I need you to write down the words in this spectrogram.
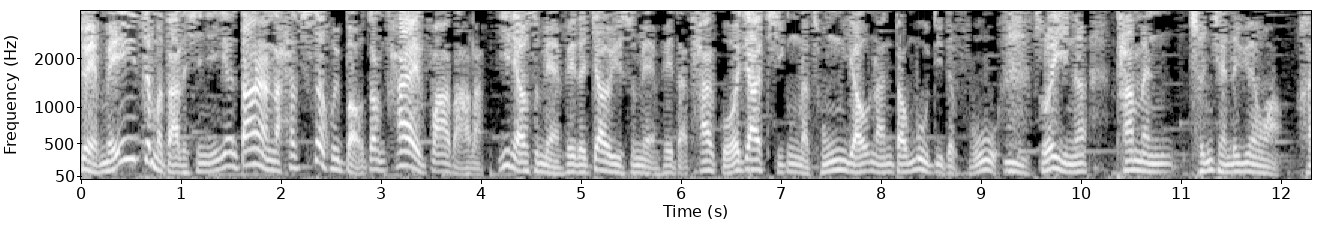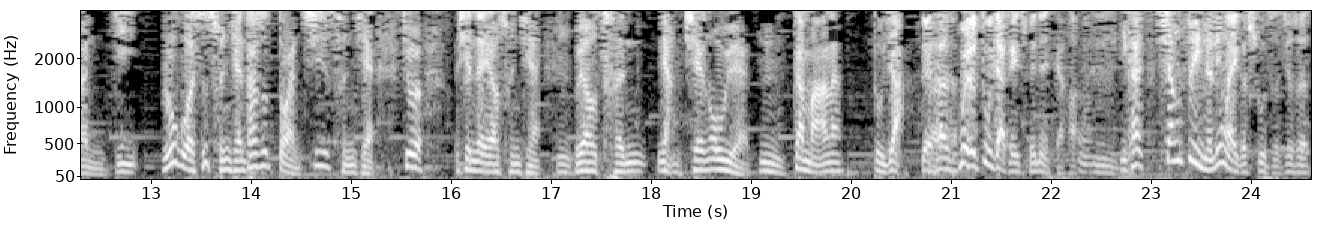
对，没这么大的现金，因为当然了，它社会保障太发达了，医疗是免费的，教育是免费的，它国家提供了从摇篮到墓地的服务，嗯，所以呢，他们存钱的愿望很低。如果是存钱，它是短期存钱，就是现在要存钱，嗯，不要存两千欧元，嗯，干嘛呢？度假，对，他为了度假可以存点钱哈。嗯，你看相对应的另外一个数字就是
